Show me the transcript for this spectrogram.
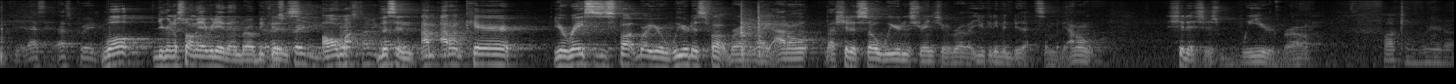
Yeah, that's that's crazy. Well, you're gonna swat me every day then, bro. Because crazy. all my time you got listen, I'm, I don't care. You're racist as fuck, bro. You're weird as fuck, bro. Like I don't. That shit is so weird and strange to me, bro. That you can even do that to somebody. I don't. Shit is just weird, bro. Fucking weirdo.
